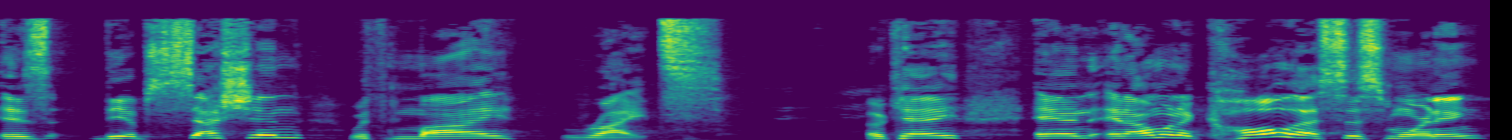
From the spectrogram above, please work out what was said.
is the obsession with my rights. Okay? And, and I want to call us this morning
